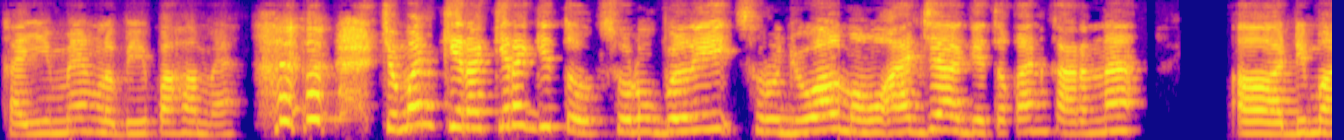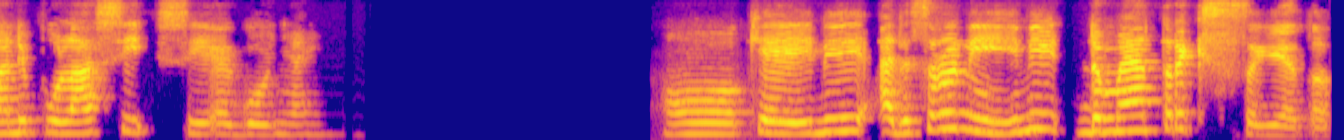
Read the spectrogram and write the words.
Kayime yang lebih paham ya cuman kira-kira gitu suruh beli suruh jual mau aja gitu kan karena uh, dimanipulasi si egonya ini Oke, ini ada seru nih. Ini The Matrix gitu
